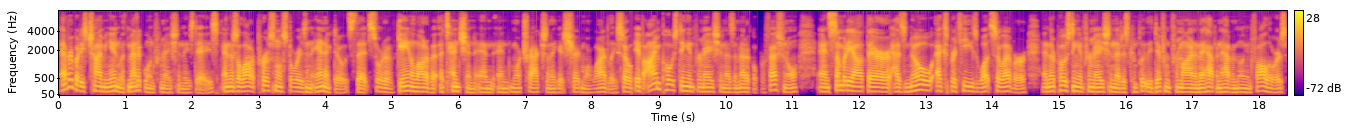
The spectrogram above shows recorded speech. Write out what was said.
everybody's chiming in with medical information these days, and there's a lot of personal stories and anecdotes that sort of gain a lot of attention and and more traction, they get shared more widely. So if I'm posting information as a medical professional and somebody out there has no no expertise whatsoever and they're posting information that is completely different from mine and they happen to have a million followers,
